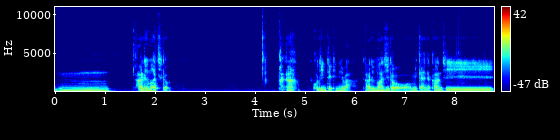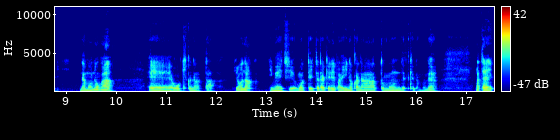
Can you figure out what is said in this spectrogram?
うーん、アルマジロかな個人的には。アルマジロみたいな感じなものが、えー、大きくなったようなイメージを持っていただければいいのかなと思うんですけどもね。まあ、体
